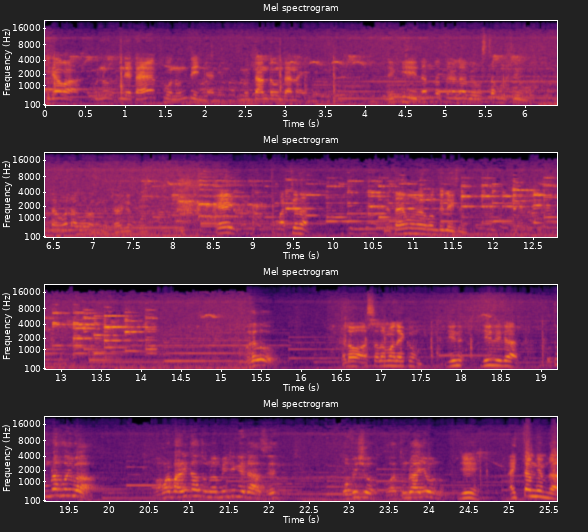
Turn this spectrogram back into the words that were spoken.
কিরাবা কোনো নেতায় ফোন দেন না কোনো দান দান দান নাই। দেখি দামটা তো একটা ব্যবস্থা করতে দাম না করো এই পাচ্ছে না? নেতাই মনে হয় ফোন দিলেইছো হ্যালো হ্যালো আসসালামু আলাইকুম। জি লিডার। তোমরা কইবা? আমার বাড়িটা তোমরা মিটিং এটা আছে। অফিসও তোমরা আইও না? জি আইতাম নি আমরা।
